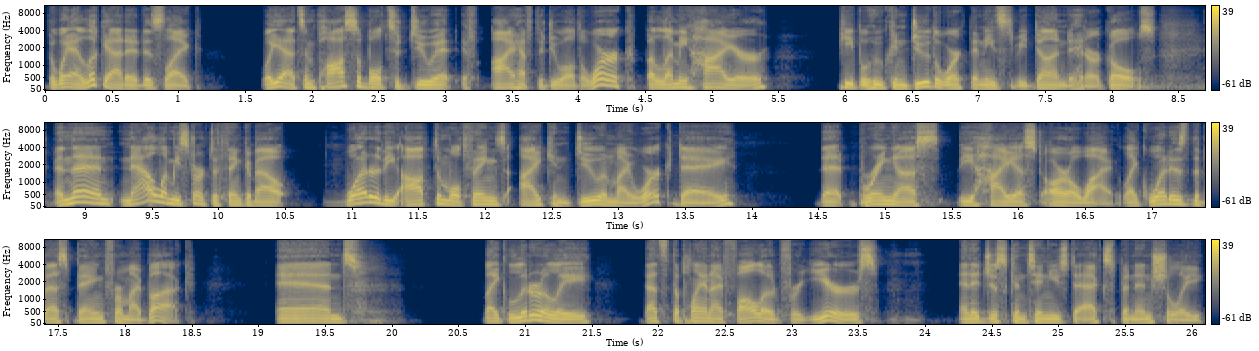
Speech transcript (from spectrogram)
the way I look at it is like, well, yeah, it's impossible to do it if I have to do all the work, but let me hire people who can do the work that needs to be done to hit our goals. And then now let me start to think about what are the optimal things I can do in my workday that bring us the highest ROI? Like, what is the best bang for my buck? And like, literally, that's the plan I followed for years and it just continues to exponentially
